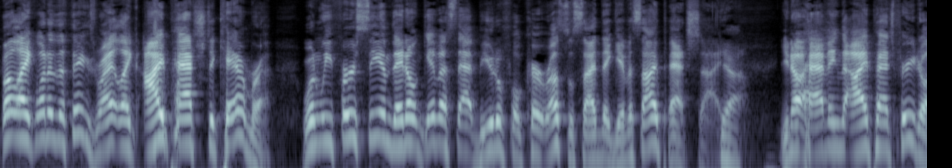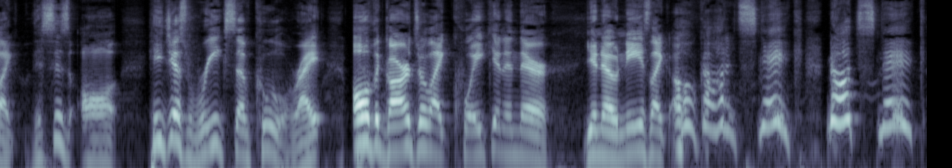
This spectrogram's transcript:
but like one of the things, right? Like eye patch to camera. When we first see him, they don't give us that beautiful Kurt Russell side. They give us eye patch side. yeah. You know, having the eye patch period, you're like, this is all. He just reeks of cool, right? All the guards are like quaking in their, you know, knees, like, oh God, it's Snake, not Snake.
